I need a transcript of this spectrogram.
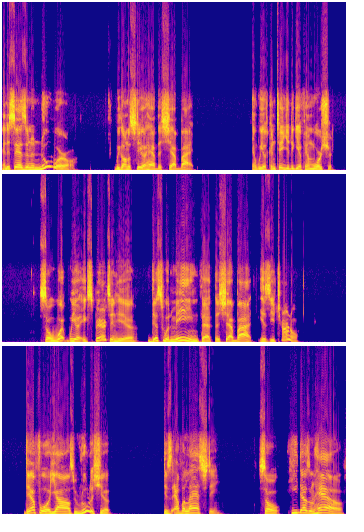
And it says in a new world, we're going to still have the Shabbat and we'll continue to give him worship. So, what we are experiencing here, this would mean that the Shabbat is eternal. Therefore, Yah's rulership is everlasting. So he doesn't have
